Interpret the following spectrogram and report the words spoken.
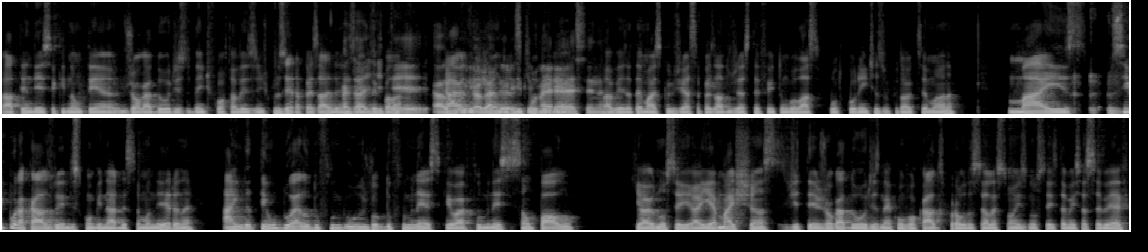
A tendência é que não tenha jogadores dentro de Fortaleza e de Cruzeiro, apesar de, Apesar de falar- ter alguns jogadores que poderia- merecem, né? talvez até mais que o Gerson, apesar do Gerson ter feito um golaço contra o Corinthians no final de semana. Mas se por acaso eles combinarem dessa maneira, né? Ainda tem um duelo do o jogo do Fluminense, que é o Fluminense e São Paulo, que eu não sei. Aí é mais chances de ter jogadores, né, convocados para outras seleções, não sei também se a CBF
